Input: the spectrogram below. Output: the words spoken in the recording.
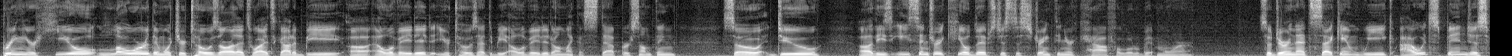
bring your heel lower than what your toes are. That's why it's got to be uh, elevated. Your toes have to be elevated on like a step or something. So do uh, these eccentric heel dips just to strengthen your calf a little bit more. So during that second week, I would spend just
